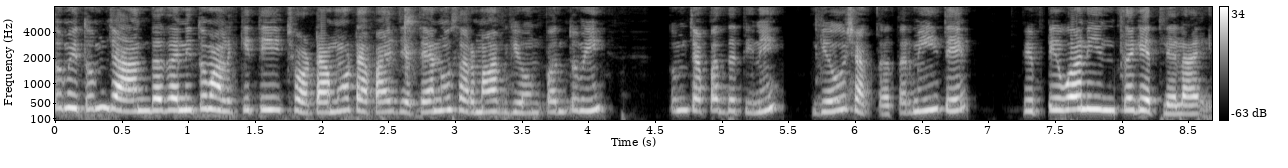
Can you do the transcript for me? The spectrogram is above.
तुम्ही तुमच्या अंदाजाने तुम्हाला किती छोटा मोठा पाहिजे त्यानुसार माप घेऊन पण तुम्ही तुमच्या पद्धतीने घेऊ शकता. तर मी इथे फिफ्टी वन इंच घेतलेला आहे.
